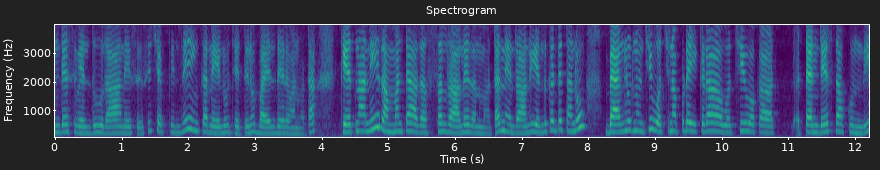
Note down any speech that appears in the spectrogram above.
ఉండేసి వెళ్దు రా అనేసి చెప్పింది. ఇంకా నేను జతిను బయలుదేరాం అనమాట కేతనాని రమ్మంటే అది అస్సలు రాలేదనమాట నేను రాను. ఎందుకంటే తను బెంగళూరు నుంచి వచ్చినప్పుడే ఇక్కడ వచ్చి ఒక టెన్ డేస్ దాకా ఉంది.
